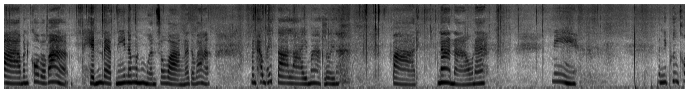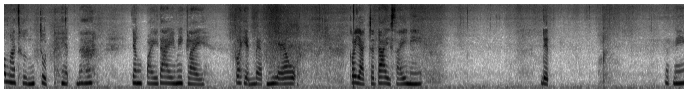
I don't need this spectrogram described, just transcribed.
ปลามันก็แบบว่า เห็นแบบนี้นะมันเหมือนสว่างนะ แต่ว่า มันทำให้ตาลายมากเลยนะ ป่าหน้าหนาวนะ นี่อันนี้เพิ่งเข้ามาถึงจุดเห็ดนะคะยังไปได้ไม่ไกล ก็เห็นแบบนี้แล้ว ก็อยากจะได้ไซส์นี้ เด็ด แบบนี้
